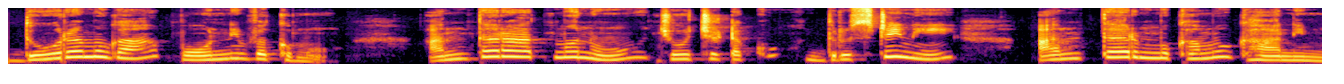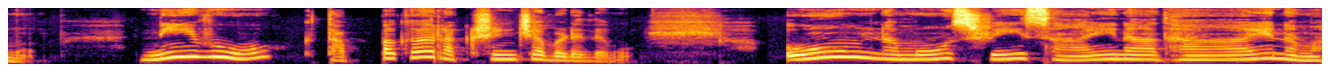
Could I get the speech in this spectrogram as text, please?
దూరముగా పోనివ్వకుము. అంతరాత్మను చూచుటకు దృష్టిని అంతర్ముఖము కానిమ్ము నీవు తప్పక రక్షించబడదవు. ఓం నమో శ్రీ సాయినాథాయ నమ.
